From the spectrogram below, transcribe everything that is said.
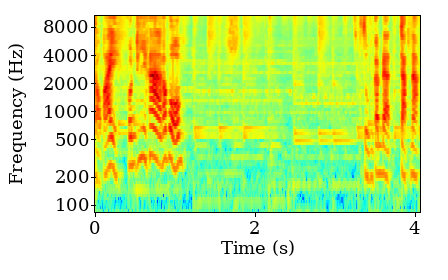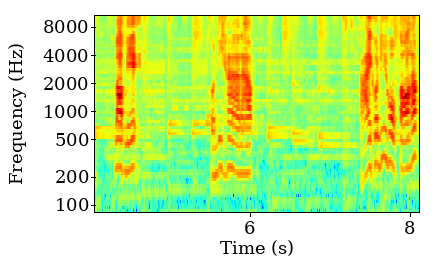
ต่อไปคนที่ห้าครับผมสุ่มกันแบบจัดหนักรอบนี้ คนที่ 5 นะครับตายคนที่ 6 ต่อครับ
